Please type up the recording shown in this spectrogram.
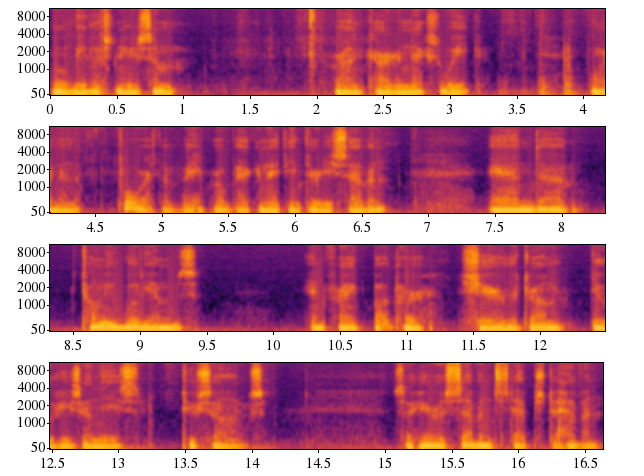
We'll be listening to some Ron Carter next week, born on the 4th of April back in 1937. And uh, Tony Williams and Frank Butler share the drum duties on these two songs. So here is Seven Steps to Heaven.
